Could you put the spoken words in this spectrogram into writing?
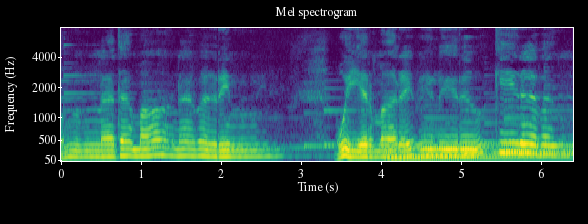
உன்னதமானவரின் உயர் மறைவில் இருக்கிறவன்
